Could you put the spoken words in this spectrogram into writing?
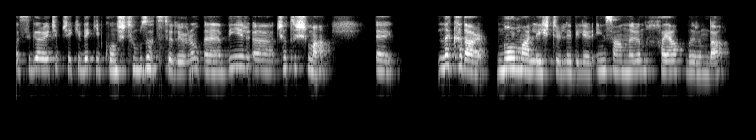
e, sigara içip çekirdek gibi konuştuğumuzu hatırlıyorum. E, bir e, çatışma e, ne kadar normalleştirilebilir insanların hayatlarında?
